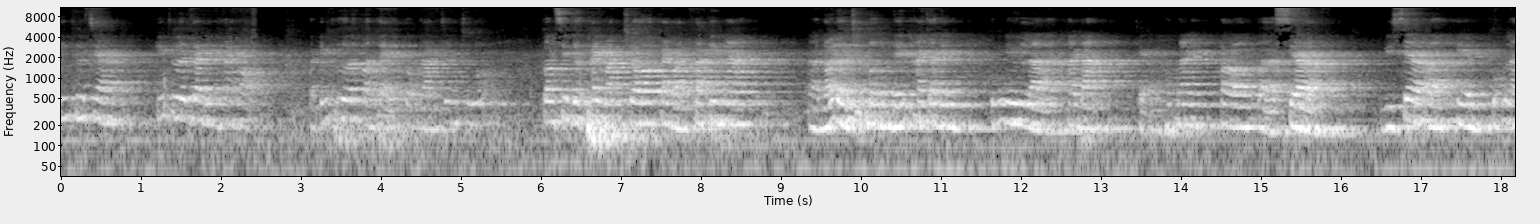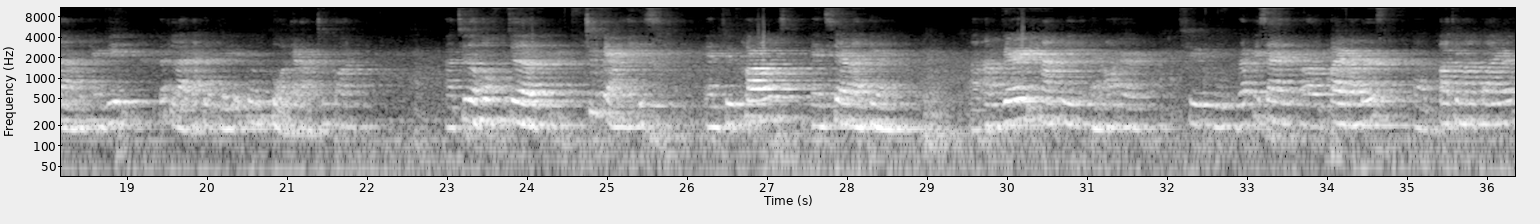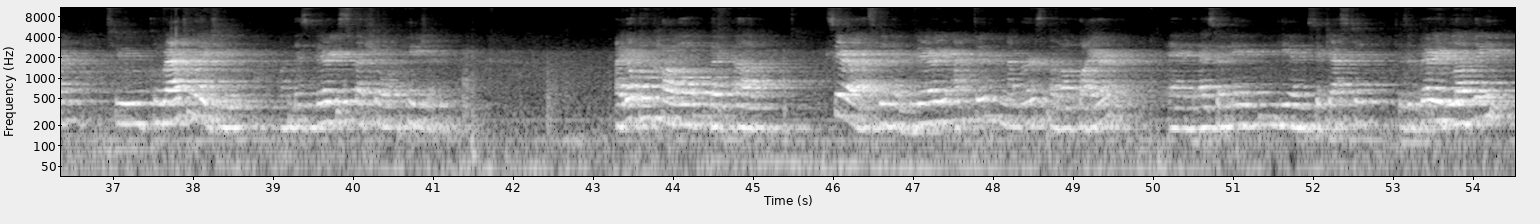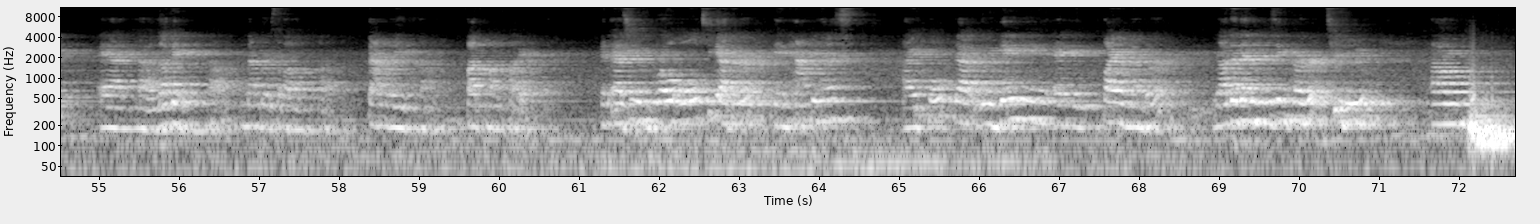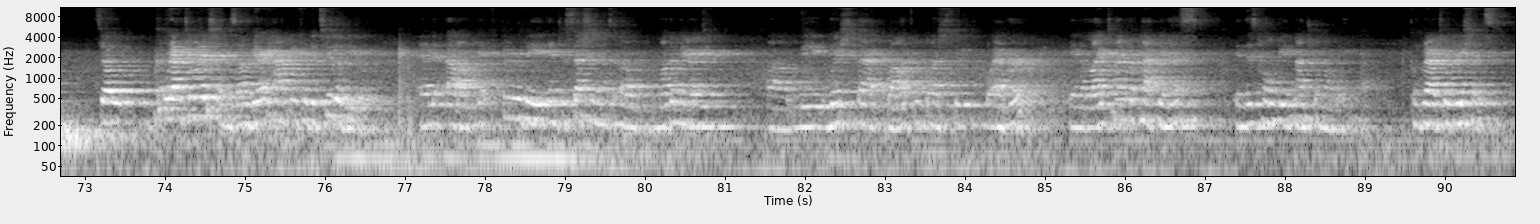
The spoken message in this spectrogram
Kính thưa cha, kính thưa gia đình hai họ và kính thưa toàn thể cộng đoàn dân Chúa. Con xin được thay mặt cho cai đoàn Fatima à, nói lời chúc mừng đến hai gia đình cũng như là hai bạn trẻ hôm nay Carl và Sarah. Vì Sarah Hiền cũng là một thành viên rất là đắc lực với của cai đoàn chúng con. à, chưa hôm chưa two families, and to Carl and Sarah here. Uh, very happy and honored to represent our choir members, uh, Fatima Choir, to congratulate you on this very special occasion. I don't know Carl, but uh, Sarah has been a very active member of our choir, and as her name Hiền suggested, she's a very lovely and uh, loving uh, members of our uh, family Fatima choir. And as you grow old together in happiness, I hope that we're gaining a fire member rather than losing her to you. Um, so congratulations, I'm very happy for the two of you. And uh, through the intercessions of Mother Mary, uh, we wish that God will bless you forever in a lifetime of happiness in this holy matrimony. Congratulations.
